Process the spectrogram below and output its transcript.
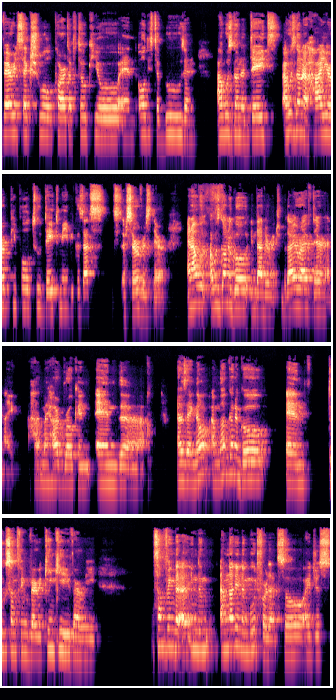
very sexual part of tokyo and all these taboos and i was gonna date i was gonna hire people to date me because that's a service there. And I, w- I was gonna go in that direction but i arrived there and i had my heart broken and uh, i was like no i'm not gonna go and do something very kinky very something that uh, in the I'm not in the mood for that. So I just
